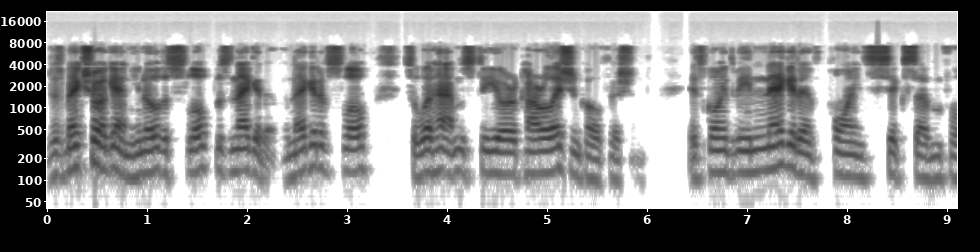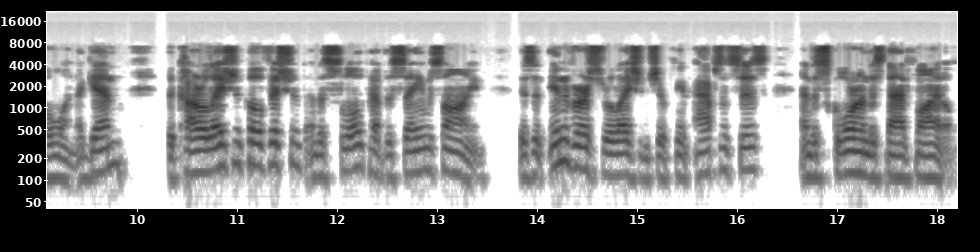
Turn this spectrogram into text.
just make sure again, you know the slope is negative, a negative slope. So what happens to your correlation coefficient? It's going to be negative 0.6741. Again, the correlation coefficient and the slope have the same sign. There's an inverse relationship between absences and the score on the stat final.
